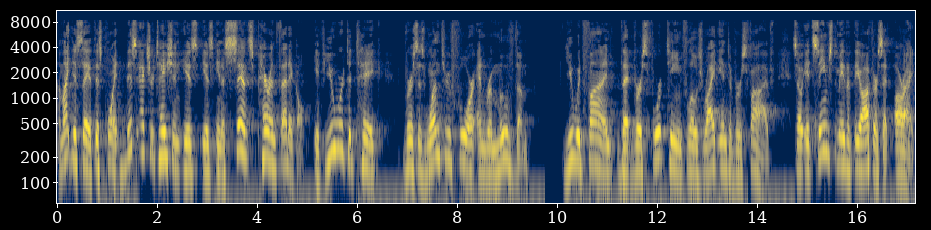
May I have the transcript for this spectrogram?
I might just say at this point, this exhortation is, is in a sense parenthetical. If you were to take verses 1 through 4 and remove them, you would find that verse 14 flows right into verse 5. So it seems to me that the author said, all right,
